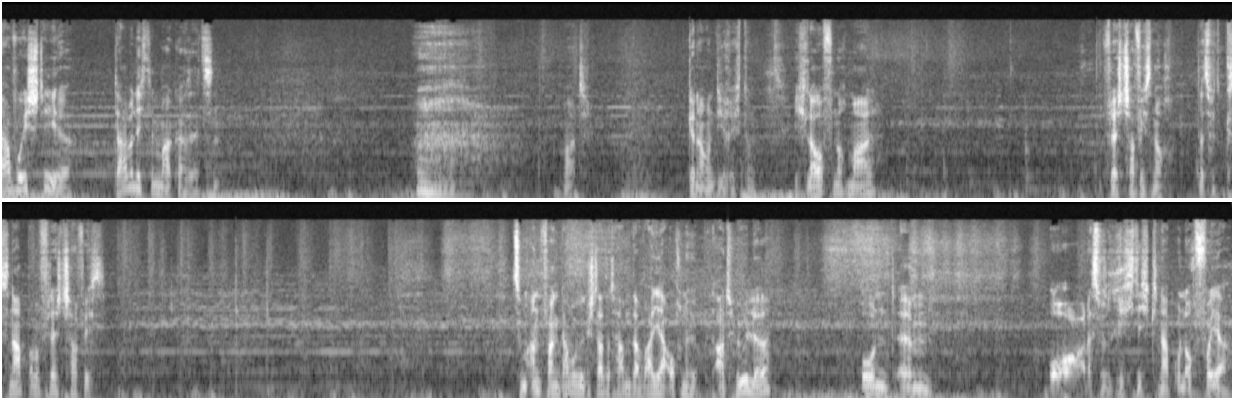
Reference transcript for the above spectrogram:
da, wo ich stehe. Da will ich den Marker setzen. Warte. Genau, in die Richtung. Ich laufe nochmal. Vielleicht schaffe ich es noch. Das wird knapp, aber vielleicht schaffe ich es. Zum Anfang, da wo wir gestartet haben, da war ja auch eine Art Höhle. Und, ähm... Oh, das wird richtig knapp. Und auch Feuer.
